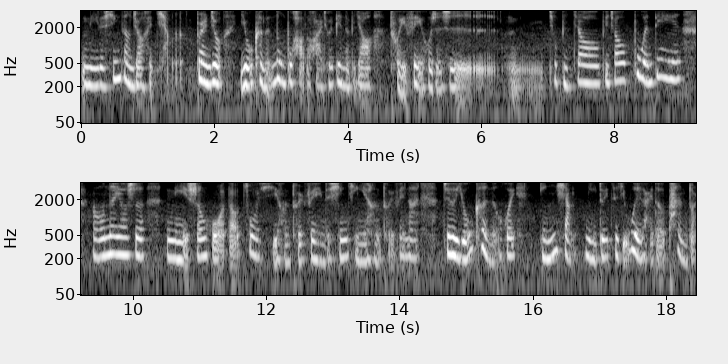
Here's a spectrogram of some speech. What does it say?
你的心脏就要很强了，不然就有可能弄不好的话，就会变得比较颓废，或者是嗯，就比较比较不稳定。然后那要是你生活的作息很颓废，你的心情也很颓废，那这个有可能会影响你对自己未来的判断。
